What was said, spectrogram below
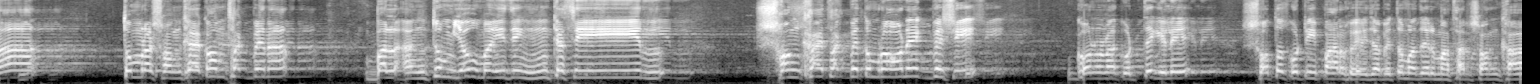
না, তোমরা সংখ্যায় কম থাকবে না। বল ইয়াউমাইযিন কাসীর। সংখ্যায় থাকবে তোমরা অনেক বেশি। গণনা করতে গেলে শত কোটি পার হয়ে যাবে তোমাদের মাথার সংখ্যা।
